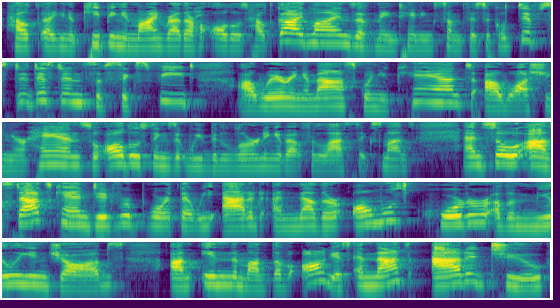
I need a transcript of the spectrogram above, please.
health, uh, you know, keeping in mind rather all those health guidelines of maintaining some physical dif- distance of six feet, uh, wearing a mask when you can't, uh, washing your hands. So all those things that we've been learning about for the last six months. And so uh, StatsCan did report that we added another almost quarter of a million jobs um, in the month of August. And that's added to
